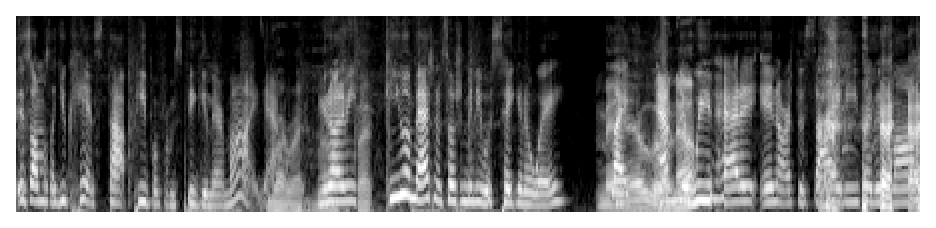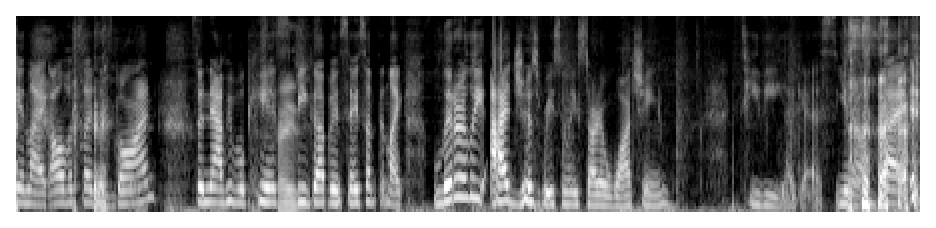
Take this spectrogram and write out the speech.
it's almost like you can't stop people from speaking their mind now. Right, right. You No, know what I mean? fact. Can you imagine if social media was taken away? Man, like after Now? we've had it in our society for this long and like all of a sudden it's gone. So now people can't speak up and say something like literally I just recently started watching TV, I guess, you know. But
